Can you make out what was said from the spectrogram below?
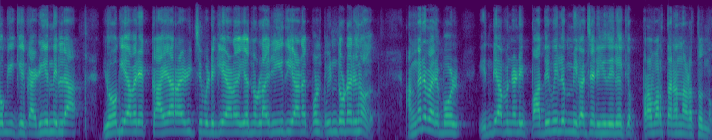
യോഗിക്ക് കഴിയുന്നില്ല. യോഗി അവരെ കയറഴിച്ച് വിടുകയാണ് എന്നുള്ള രീതിയാണ് ഇപ്പോൾ പിന്തുടരുന്നത്. അങ്ങനെ വരുമ്പോൾ ഇന്ത്യ മുന്നണി പതിവിലും മികച്ച രീതിയിലേക്ക് പ്രവർത്തനം നടത്തുന്നു.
